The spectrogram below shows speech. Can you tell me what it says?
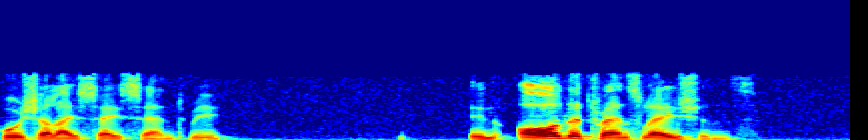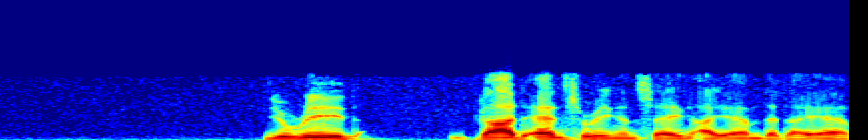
Who shall I say sent me? In all the translations, you read God answering and saying, I am that I am.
